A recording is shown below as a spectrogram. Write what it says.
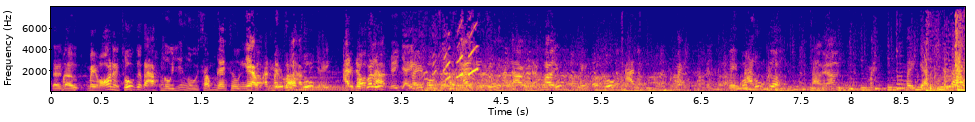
Từ từ. Mày bỏ này xuống cho tao. Người với người sống để thương nhau. Anh mày đừng có làm như vậy. Anh đừng có làm như vậy. mày bỏ xuống. Mày bỏ xuống. anh mày mày bỏ xuống. Chưa trời ơi. Mày mày với tao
